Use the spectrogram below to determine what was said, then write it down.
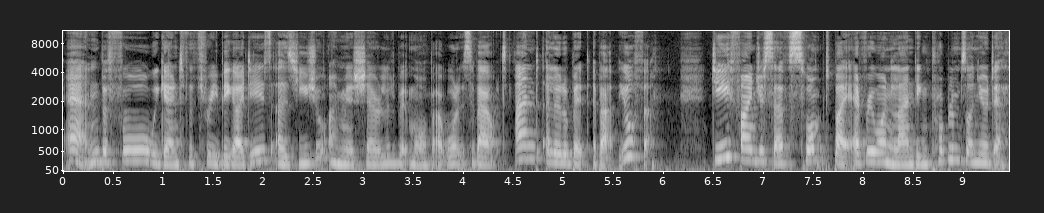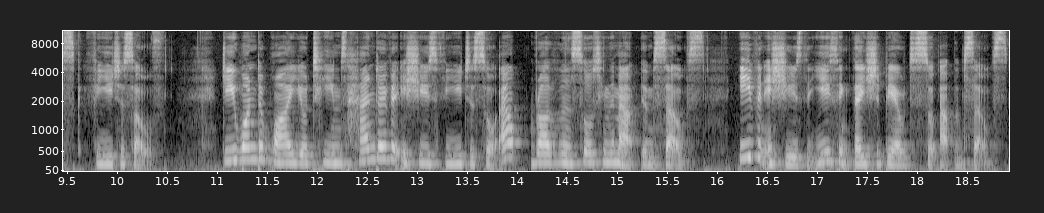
And before we go into the three big ideas, as usual, I'm going to share a little bit more about what it's about and a little bit about the author. Do you find yourself swamped by everyone landing problems on your desk for you to solve? Do you wonder why your teams hand over issues for you to sort out rather than sorting them out themselves, even issues that you think they should be able to sort out themselves?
